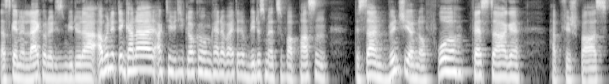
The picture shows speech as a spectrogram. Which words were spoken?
Lasst gerne ein Like unter diesem Video da. Abonniert den Kanal, aktiviert die Glocke, um keine weiteren Videos mehr zu verpassen. Bis dahin wünsche ich euch noch frohe Festtage. Habt viel Spaß.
